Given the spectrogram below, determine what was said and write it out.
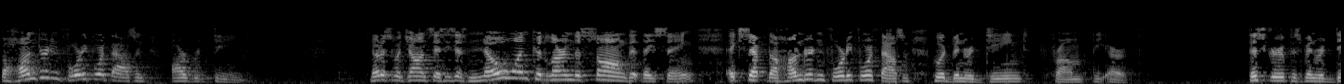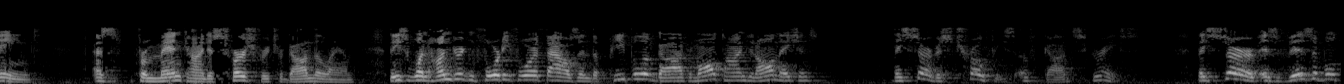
The 144,000 are redeemed. Notice what John says. He says, No one could learn the song that they sing except the 144,000 who had been redeemed from the earth. This group has been redeemed as from mankind as firstfruits for God and the Lamb. These 144,000, the people of God from all times and all nations, they serve as trophies of God's grace. They serve as visible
